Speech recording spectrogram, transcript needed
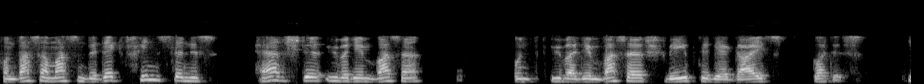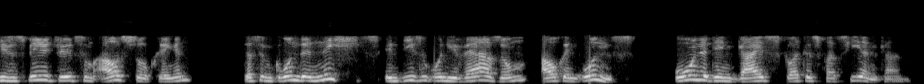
von Wassermassen bedeckt, Finsternis herrschte über dem Wasser und über dem Wasser schwebte der Geist Gottes. Dieses Bild will zum Ausdruck bringen, dass im Grunde nichts in diesem Universum, auch in uns, ohne den Geist Gottes passieren kann.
